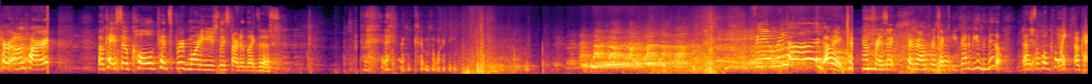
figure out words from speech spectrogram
her own part. Okay, so cold Pittsburgh morning usually started like this. Good morning. Family Turn around for a sec. Turn around for a second. You've got to be in the middle. That's the whole point. Okay.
